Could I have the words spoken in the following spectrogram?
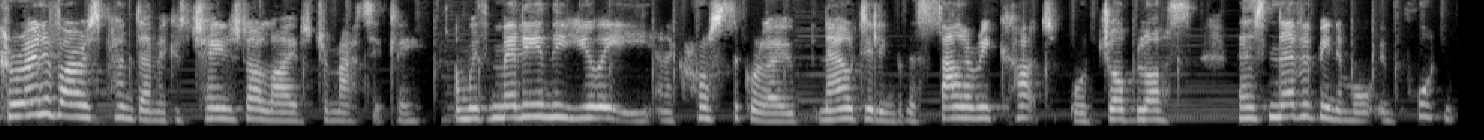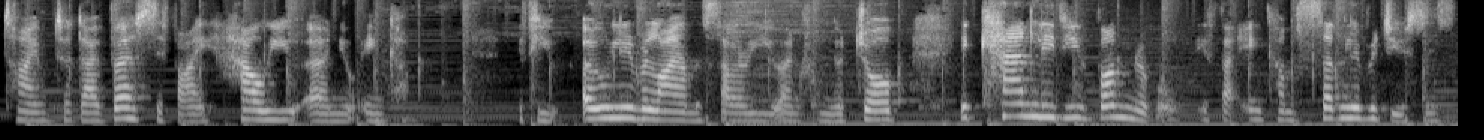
The coronavirus pandemic has changed our lives dramatically, and with many in the UAE and across the globe now dealing with a salary cut or job loss, there's never been a more important time to diversify how you earn your income. If you only rely on the salary you earn from your job, it can leave you vulnerable if that income suddenly reduces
